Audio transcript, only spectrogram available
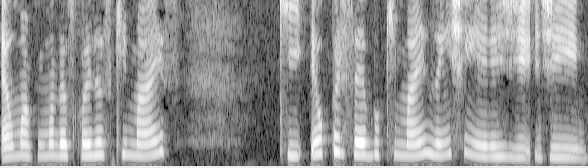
É uma, uma das coisas que mais. que eu percebo que mais enchem eles de, de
